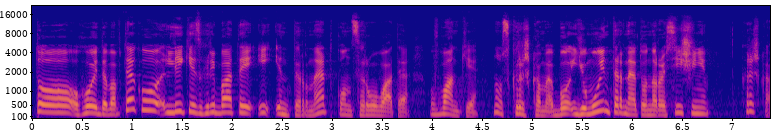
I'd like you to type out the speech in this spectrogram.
То гойда в аптеку ліки згрібати і інтернет консервувати в банки. Ну з кришками, бо йому інтернету на Російщині кришка.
